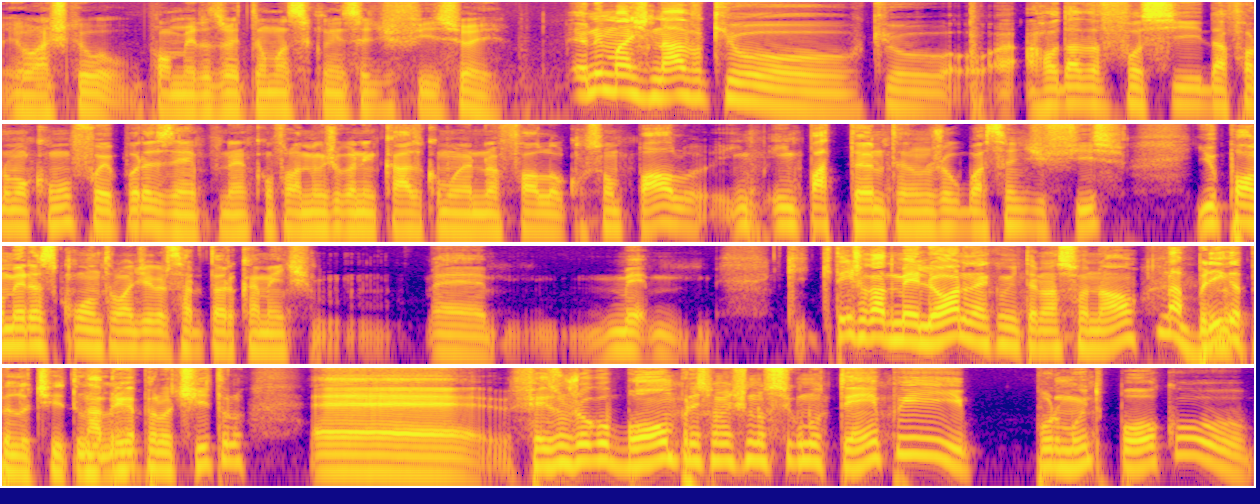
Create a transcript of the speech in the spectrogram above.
eu acho que o Palmeiras vai ter uma sequência difícil aí. Eu não imaginava que, o, que o, a rodada fosse da forma como foi, por exemplo, né? Com o Flamengo jogando em casa, como o Hernan falou, com o São Paulo, em- empatando, tendo um jogo bastante difícil. E o Palmeiras contra um adversário, teoricamente, é, me- que, que tem jogado melhor né, que o Internacional, Na briga pelo título. na né? briga pelo título. É, fez um jogo bom, principalmente no segundo tempo, e por muito pouco,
